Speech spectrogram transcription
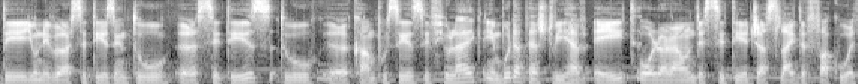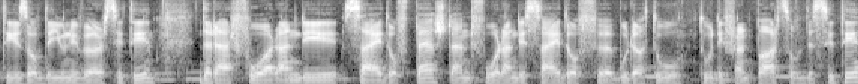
The university is in two uh, cities, two uh, campuses, if you like. In Budapest, we have eight all around the city, just like the faculties of the university. There are four on the side of Pest and four on the side of uh, Buda, two, two different parts of the city.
